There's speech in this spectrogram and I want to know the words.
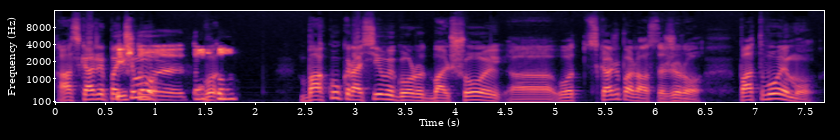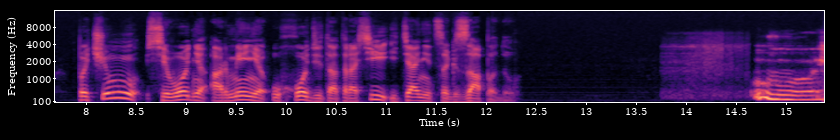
А скажи, почему... что, то, вот, что... Баку красивый город, большой. А, вот скажи, пожалуйста, Жиро, по-твоему, почему сегодня Армения уходит от России и тянется к Западу? Ой,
